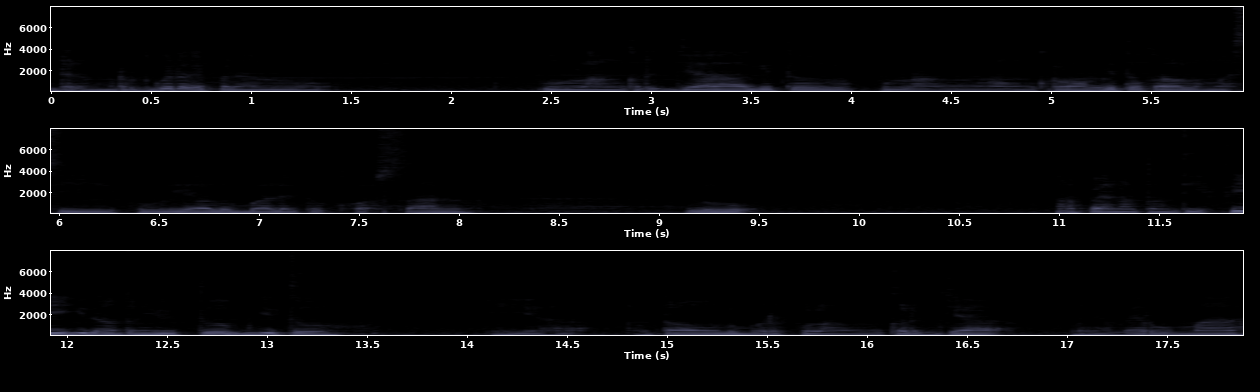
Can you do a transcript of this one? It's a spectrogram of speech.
dan menurut gue daripada lu pulang kerja gitu lu pulang nongkrong gitu kalau lu masih kuliah lu balik ke kosan lu apa ya nonton TV gitu nonton YouTube gitu iya. Atau lu baru pulang kerja nyampe rumah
